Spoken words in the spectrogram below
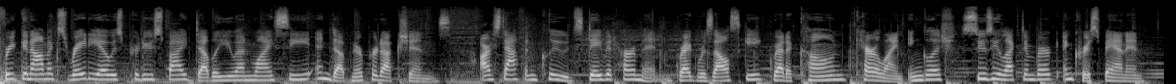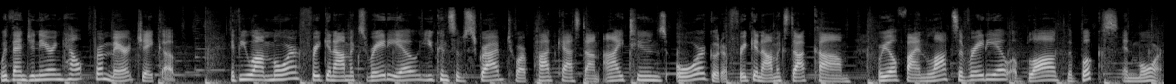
Freakonomics Radio is produced by WNYC and Dubner Productions. Our staff includes David Herman, Greg Rosalsky, Greta Cohn, Caroline English, Suzie Lechtenberg, and Chris Bannon, with engineering help from Merritt Jacob. If you want more Freakonomics Radio, you can subscribe to our podcast on iTunes or go to Freakonomics.com, where you'll find lots of radio, a blog, the books, and more.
